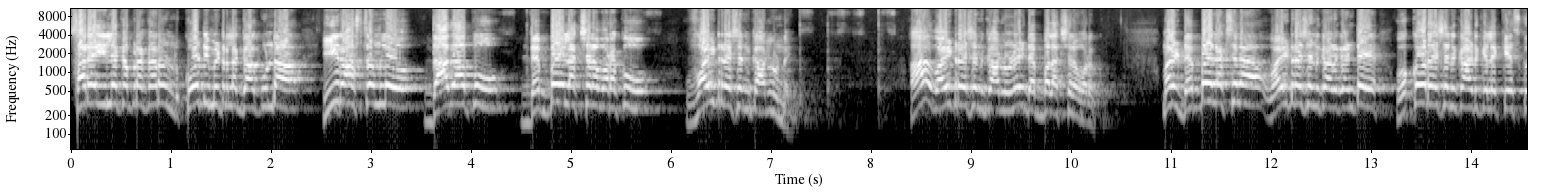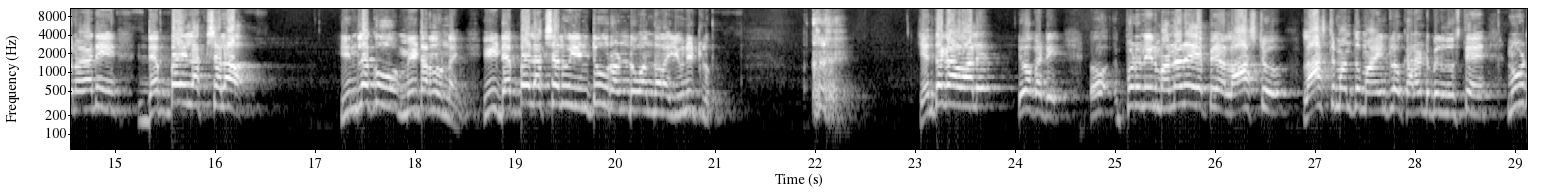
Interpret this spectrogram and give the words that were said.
సరే ఈ లెక్క ప్రకారం కోటి మీటర్లకు కాకుండా ఈ రాష్ట్రంలో దాదాపు డెబ్బై లక్షల వరకు వైట్ రేషన్ కార్డులు ఉన్నాయి వైట్ రేషన్ కార్డులు ఉన్నాయి డెబ్బై లక్షల వరకు. మరి డెబ్బై లక్షల వైట్ రేషన్ కార్డు కంటే ఒక్కో రేషన్ కార్డుకి లెక్కేసుకున్నా కానీ డెబ్బై లక్షల ఇండ్లకు మీటర్లు ఉన్నాయి ఈ డెబ్బై లక్షలు ఇంటూ రెండు వందల యూనిట్లు. ఎంత కావాలి? ఒకటి. ఇప్పుడు నేను మొన్ననే చెప్పిన లాస్ట్ లాస్ట్ మంత్ మా ఇంట్లో కరెంటు బిల్ చూస్తే నూట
